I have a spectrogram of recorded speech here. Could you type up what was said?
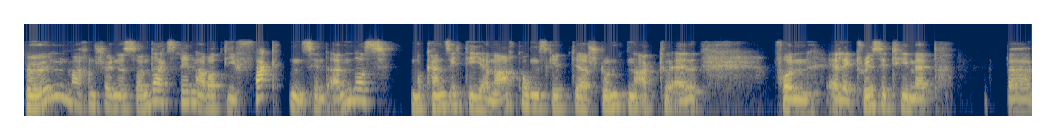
schön, machen schöne Sonntagsreden, aber die Fakten sind anders. Man kann sich die ja nachgucken. Es gibt ja Stunden aktuell von Electricity Map, äh,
